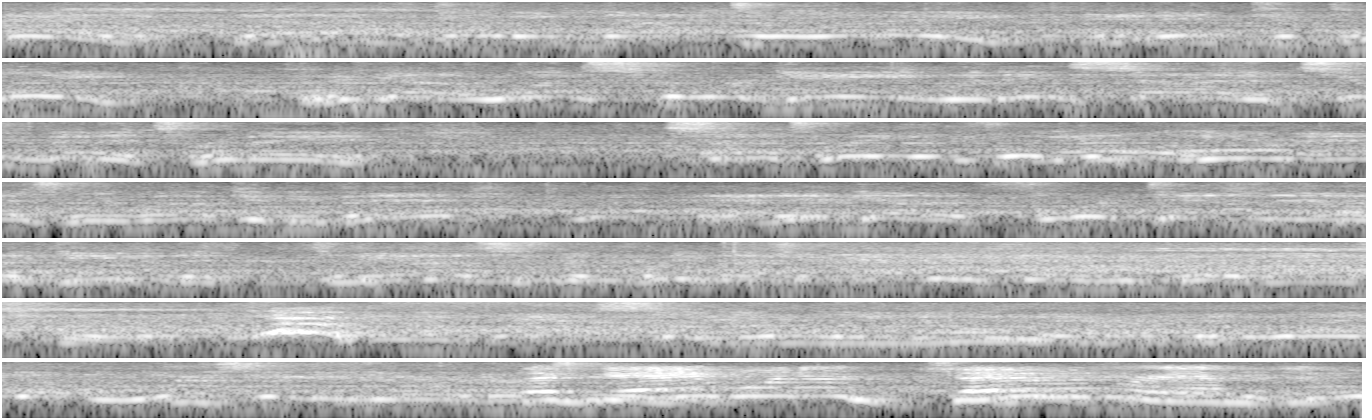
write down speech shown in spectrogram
Nailing. Now that one's going to be knocked away and incomplete. We've got a one-score game with inside of two minutes remaining. So it's Raven football here as we welcome you back. And they've got a fourth down now in a game that, to be honest, has been pretty much everything we could have asked for. Yes! Absolutely nowhere. They'll wind up losing a yard or The two. game winner, Jalen Ramsey. Go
